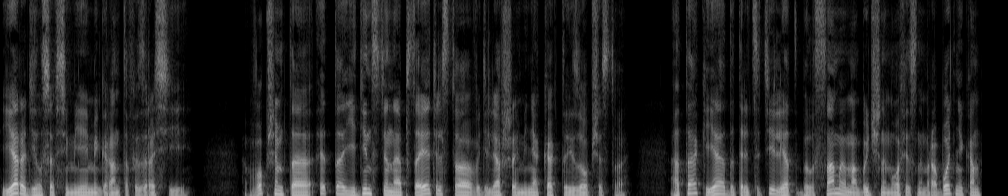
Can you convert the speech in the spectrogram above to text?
я родился в семье эмигрантов из России. В общем-то, это единственное обстоятельство, выделявшее меня как-то из общества. А так я до 30 лет был самым обычным офисным работником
